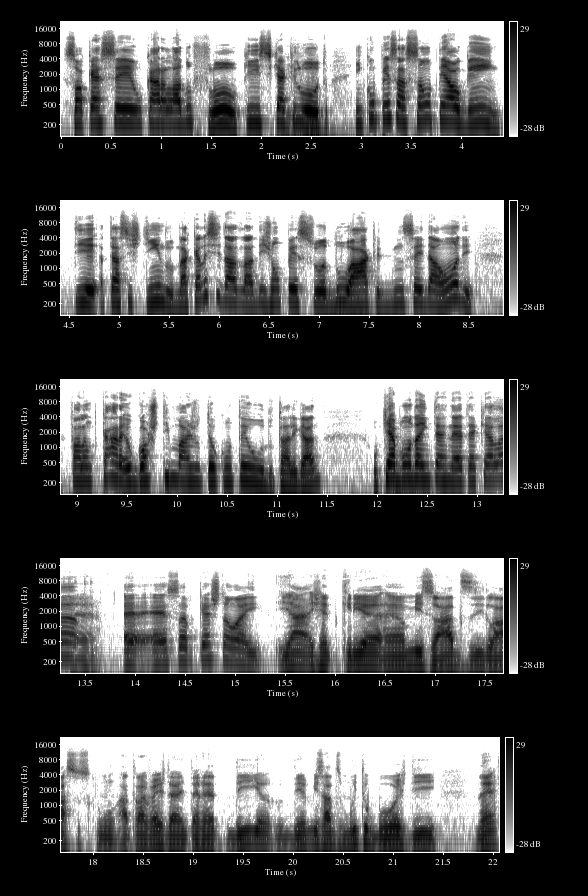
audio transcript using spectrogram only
só quer ser o cara lá do Flow, que isso, que aquilo uhum. outro. Em compensação, tem alguém te, te, assistindo naquela cidade lá de João Pessoa, do uhum. Acre, de não sei da onde, falando, cara, eu gosto demais do teu conteúdo, tá ligado? O que é bom da internet é que ela. É. É, é essa questão aí. E a gente cria é, amizades e laços com, através da internet de, de amizades muito boas, de né?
